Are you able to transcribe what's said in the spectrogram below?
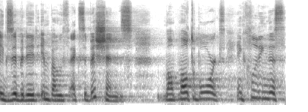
exhibited in both exhibitions, multiple works, including this,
